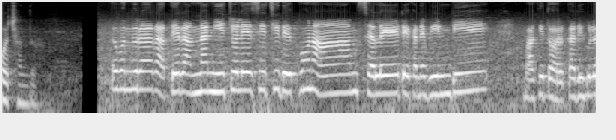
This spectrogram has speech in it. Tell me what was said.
পছন্দ। তো বন্ধুরা, রাতে রান্না নিয়ে চলে এসেছি। দেখুন, আম, স্যালেড, এখানে ভিন্ডি, বাকি তরকারিগুলো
